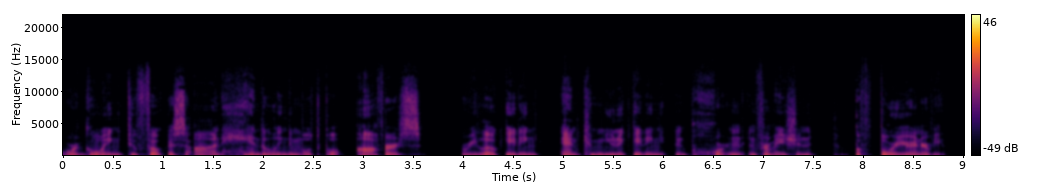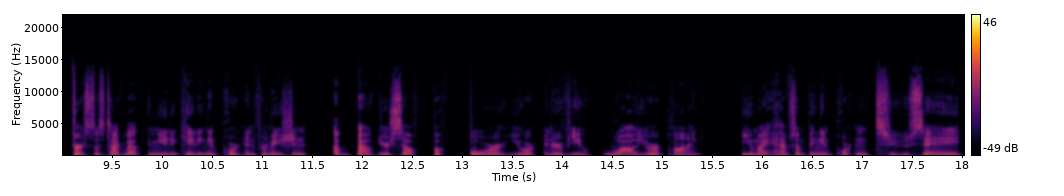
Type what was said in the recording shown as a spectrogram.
we're going to focus on handling multiple offers, relocating, and communicating important information before your interview. First, let's talk about communicating important information about yourself before your interview while you're applying you might have something important to say.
